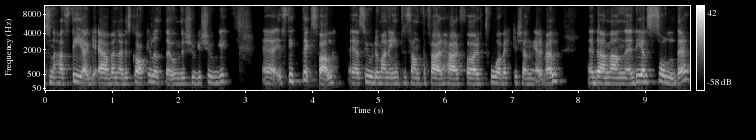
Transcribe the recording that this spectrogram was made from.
sådana här steg även när det skakar lite under 2020. I Stiptechs fall så gjorde man en intressant affär här för två veckor sedan är det väl, där man dels sålde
